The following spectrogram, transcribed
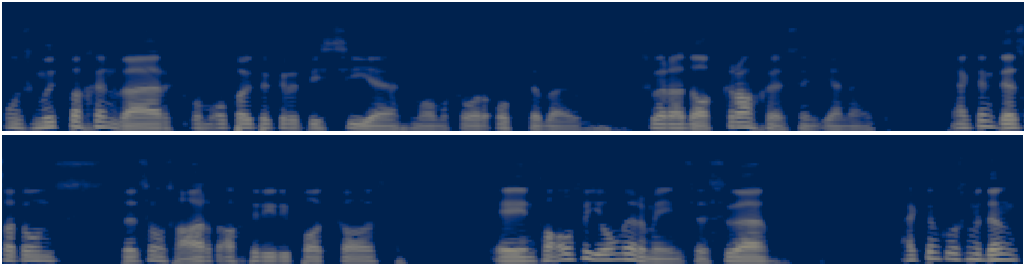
ons moet begin werk om ophou te kritiseer, maar mekaar op te bou sodat daar krag is in eenheid. En ek dink dis wat ons dis ons hart agter hierdie podcast en veral vir jonger mense. So ek dink ons moet dink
